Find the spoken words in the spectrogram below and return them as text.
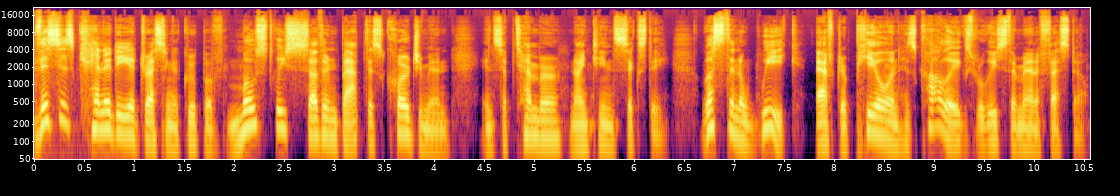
This is Kennedy addressing a group of mostly Southern Baptist clergymen in September 1960, less than a week after Peale and his colleagues released their manifesto.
